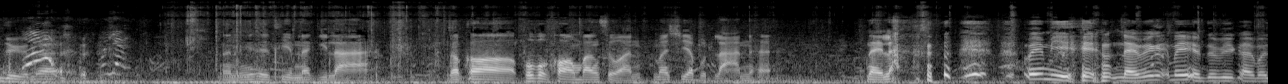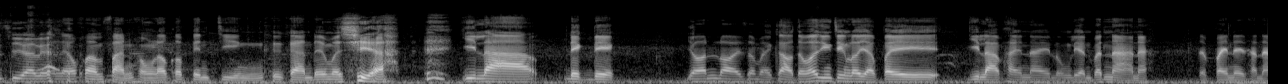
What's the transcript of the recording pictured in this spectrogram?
ำยืนนะอันนี้คือทีมนักกีฬา แล้วก็ผู้ปกครองบางส่วนมาเชียร์บุตรหลานนะฮะไหนล่ะ ไม่มีไหนไม่ไม่เห็นจะมีใครมาเชียร์เลย แล้วความฝันของเราก็เป็นจริงคือการได้มาเชียร์กีฬาเด็กๆ ย้อนรอยสมัยเก่า แต่ว่าจริง ๆ เราอยากไปกีฬาภายในโรงเรียนบ้านนานะ แต่ไปในฐานะ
